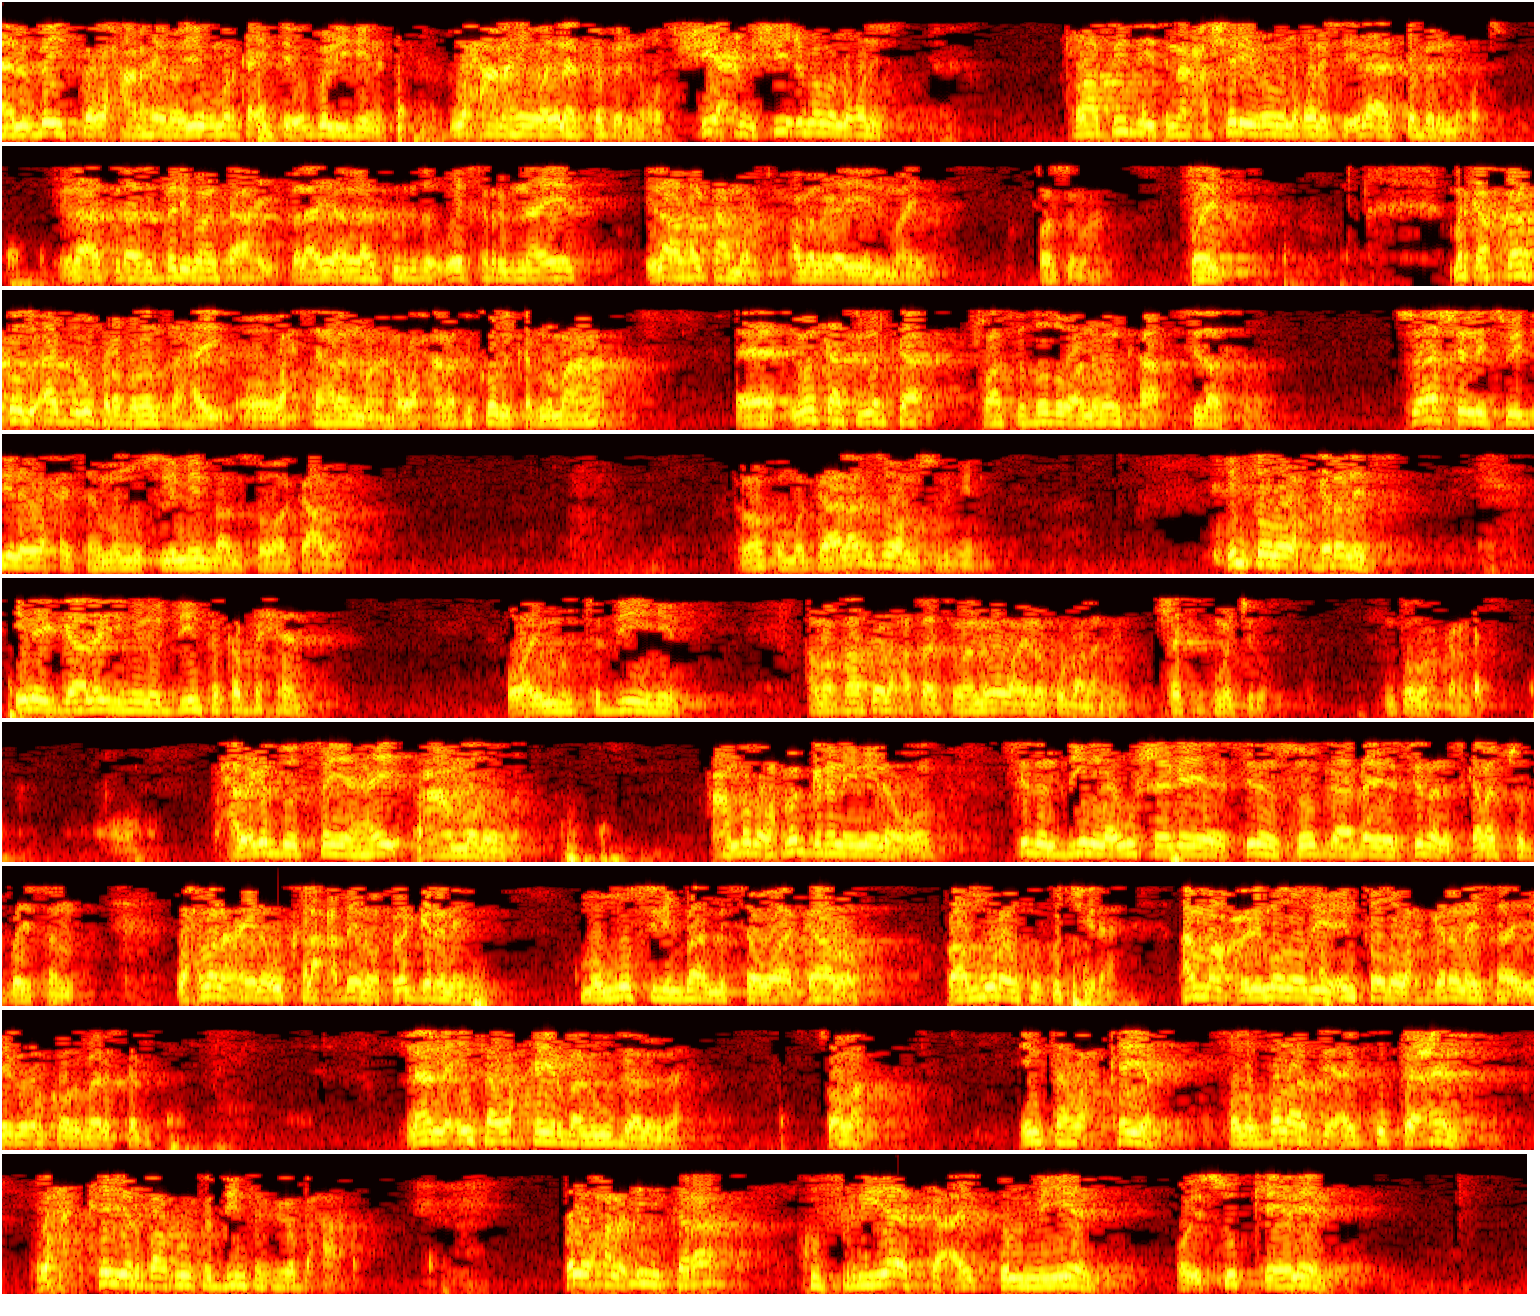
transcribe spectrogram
Aalubeytka waxaan ahayn oo iyagu markaa intay ogol yihiin waxaan ahayn waa inaad ka beri noqoto. Shiici maba noqonayso. Raafidi itnaa cashari maba noqonayso ilaa aad ka beri noqoto. Ilaa aad tidhahda beri baan ka ahay balaayo allah ku rido way kharibnaayeen ilaa aad halkaa marto waxba lagaa yeeli maayo. Saas maana ayib marka afkaartoodu aad bay u fara badan tahay oo wax sahlan maaha waxaan hadda koobi karno maaha. Nimankaasi marka raafidadu waa nimanka sidaas su'aasha la isweydiinaya waxay tahay ma muslimiin baa mise waa gaalo? Nimanku ma gaala mise waa muslimiin? Intooda wax garanaysa inay gaalo yihiin oo diinta ka baxeen oo ay murtadiin yihiin ama qaarkood xataa islaamnimo waa ayna ku dhalanin shaki kuma jiro intooda wax garanaysa waxaa laga doodsan yahay caamadooda. Caamada waxba garanaynina oo sidan diin loogu sheegaye sidan soo gaadhaye sidan iskala judbaysan waxbana ayna u kala caddayn waxba garanaynin ma muslim baa mise waa gaalo baa muranku ku jira. Amaa culimmadoodiiyo intooda wax garanaysaa iyaga warkooda meel iska dhig leanna intaa wax ka yar baa lagu gaaloobaa sooma intaa wax ka yar qodobadaasi ay ku kaceen wax ka yar baa ruuxu diinta kaga baxaa bal waxaa la dhihi karaa kufriyaadka ay kulmiyeen oo isu keeneen.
